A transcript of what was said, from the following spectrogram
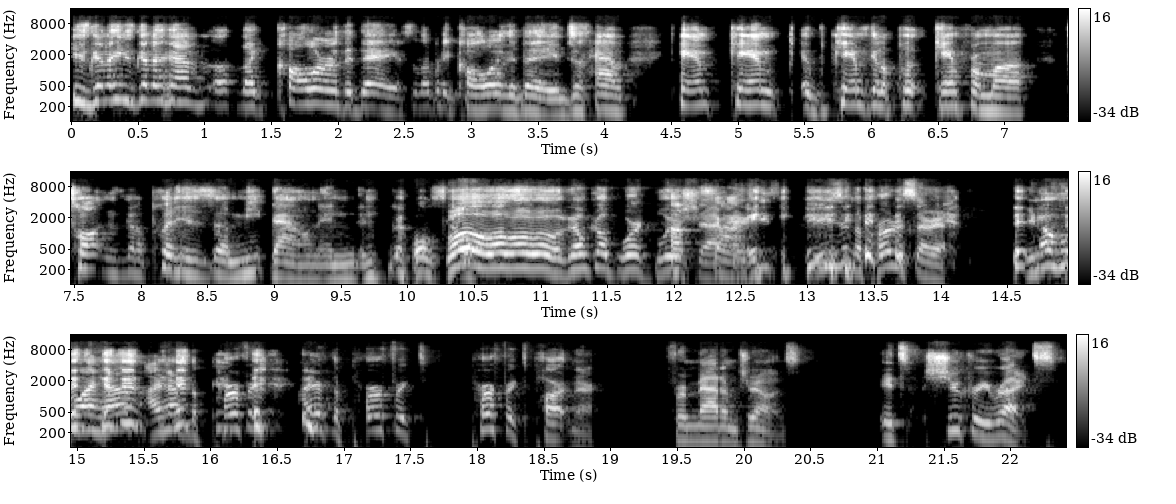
he's gonna he's gonna have uh, like caller of the day, a celebrity caller of the day, and just have Cam Cam Cam's gonna put Cam from uh, Taunton's gonna put his uh, meat down and, and Whoa, whoa, whoa, whoa! Don't go work Blue I'm Shack. sorry. He's, he's in the produce area. You know who I have? I have the perfect. I have the perfect, perfect partner for Madam Jones. It's Shukri Wrights.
